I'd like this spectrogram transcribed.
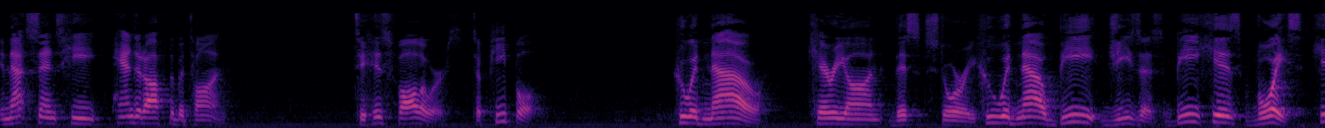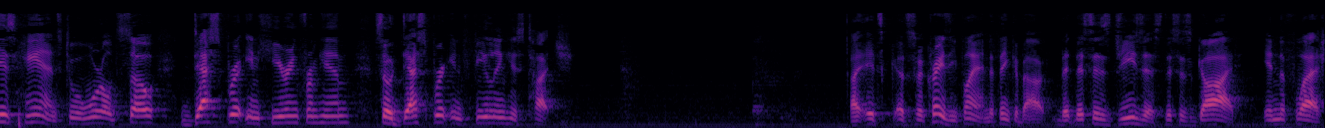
In that sense, he handed off the baton to his followers, to people who would now carry on this story, who would now be Jesus, be his voice, his hands to a world so desperate in hearing from him, so desperate in feeling his touch. Uh, it's, it's a crazy plan to think about that this is Jesus, this is God in the flesh.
